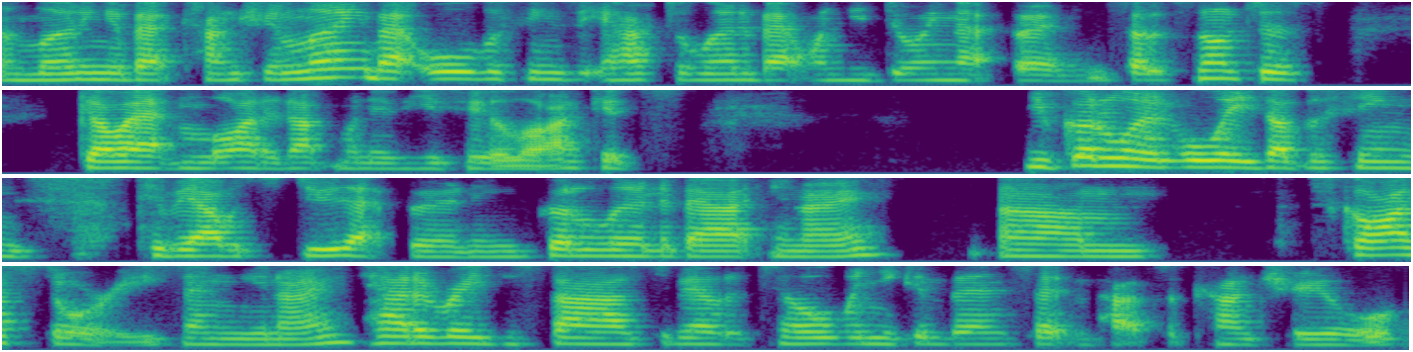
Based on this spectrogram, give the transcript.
and learning about country and learning about all the things that you have to learn about when you're doing that burning. So it's not just go out and light it up whenever you feel like it's you've got to learn all these other things to be able to do that burning. You've got to learn about, you know, um, sky stories and, you know, how to read the stars to be able to tell when you can burn certain parts of country or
